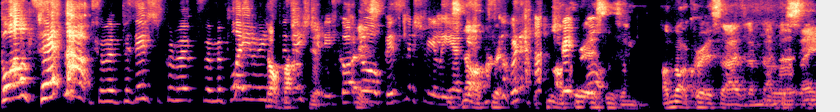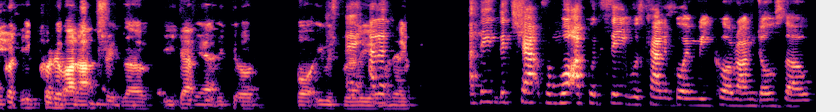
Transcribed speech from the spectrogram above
But I'll take that from a position from a from a player in his not position. He's got no business really. It's, not, cri- it's not criticism. I'm not criticizing him. I'm just saying he could, he could have had hat trick though. He definitely yeah. could, but he was brilliant. I, I, think the chat, from what I could see, was kind of going Rico Randell. So,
